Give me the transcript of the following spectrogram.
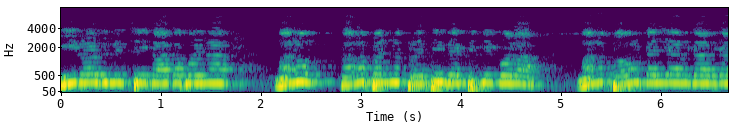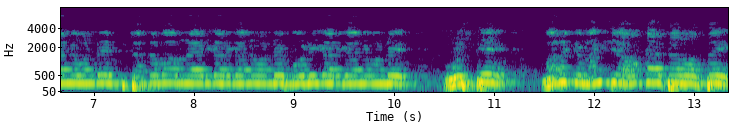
ఈ రోజు నుంచి కాకపోయినా మనం కనపడిన ప్రతి వ్యక్తికి కూడా మన పవన్ కళ్యాణ్ గారు కానివ్వండి చంద్రబాబు నాయుడు గారు కానివ్వండి మోడీ గారు కానివ్వండి వస్తే మనకి మంచి అవకాశాలు వస్తాయి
